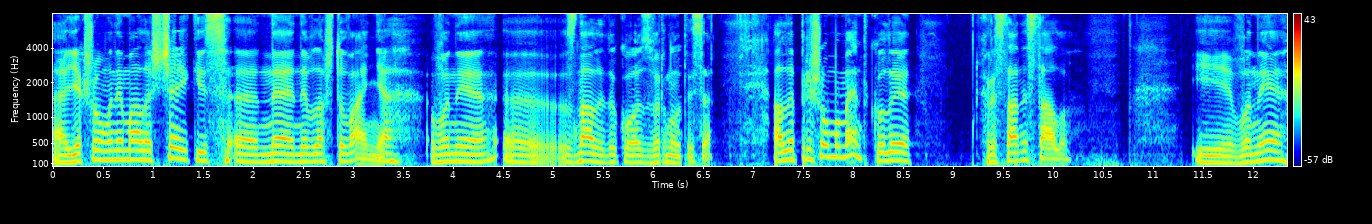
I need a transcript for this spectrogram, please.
Е, Якщо вони мали ще якісь не, невлаштування, вони е, знали до кого звернутися. Але прийшов момент, коли Христа не стало, і вони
